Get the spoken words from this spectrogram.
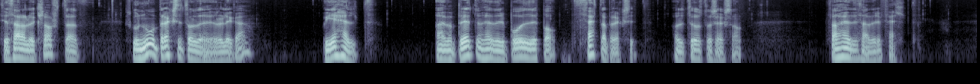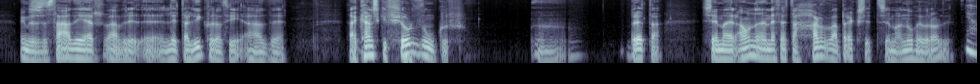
því það er alveg klárt að Sko nú er Brexit orðið veruleika. Og ég held að ef að breytum hefði verið bóðið upp á þetta Brexit árið 2016 þá hefði það verið felt. Það er að verið uh, leita líkur af því að það er kannski fjörðungur uh, breyta sem að er ánaði með þetta harða Brexit sem að nú hefur orðið. Já.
